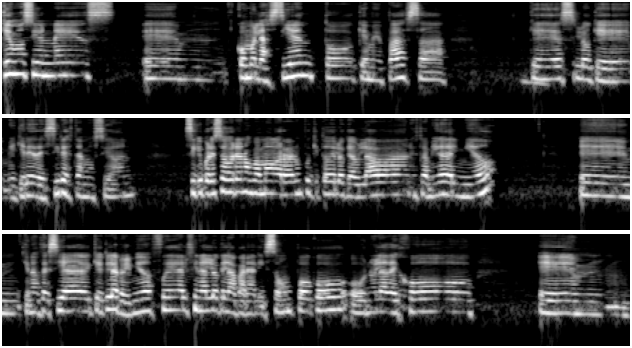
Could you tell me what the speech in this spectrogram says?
qué emociones, em, cómo las siento, qué me pasa, qué es lo que me quiere decir esta emoción. Así que por eso ahora nos vamos a agarrar un poquito de lo que hablaba nuestra amiga del miedo, em, que nos decía que, claro, el miedo fue al final lo que la paralizó un poco o no la dejó em,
